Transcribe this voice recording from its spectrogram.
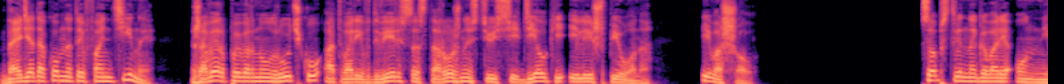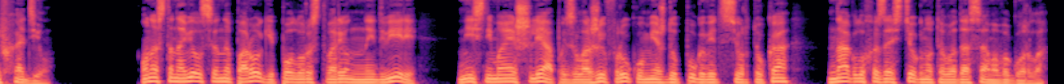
Дойдя до комнаты Фантины, Жавер повернул ручку, отворив дверь с осторожностью сиделки или шпиона, и вошел. Собственно говоря, он не входил. Он остановился на пороге полурастворенной двери, не снимая шляпы, заложив руку между пуговиц сюртука, наглухо застегнутого до самого горла.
